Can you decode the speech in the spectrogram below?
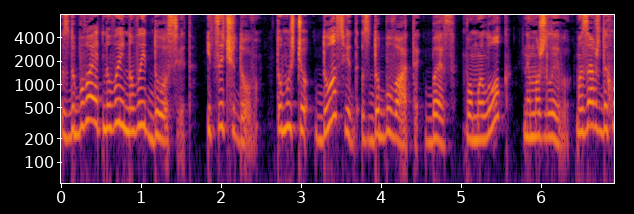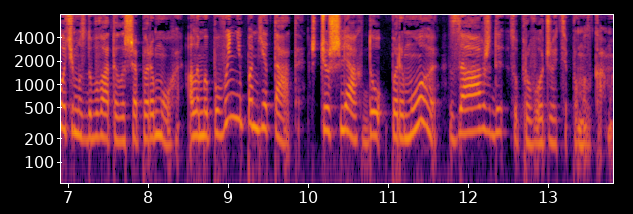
здобувають новий новий досвід. І це чудово. Тому що досвід здобувати без помилок неможливо. Ми завжди хочемо здобувати лише перемоги, але ми повинні пам'ятати, що шлях до перемоги завжди супроводжується помилками.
